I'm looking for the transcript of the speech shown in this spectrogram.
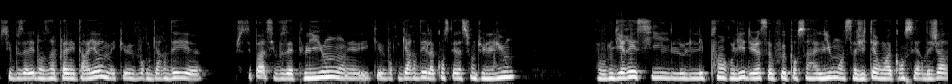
si vous allez dans un planétarium et que vous regardez, euh, je sais pas, si vous êtes lion et que vous regardez la constellation du lion, vous me direz si les points reliés, déjà ça vous fait penser à un lion, un sagittaire ou un cancer. Déjà,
